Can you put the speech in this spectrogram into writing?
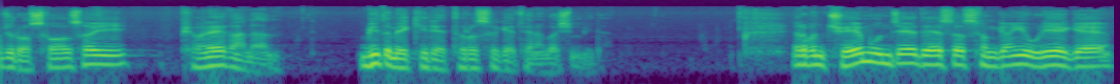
주로 서서히 변해가는 믿음의 길에 들어서게 되는 것입니다. 여러분, 죄 문제에 대해서 성경이 우리에게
